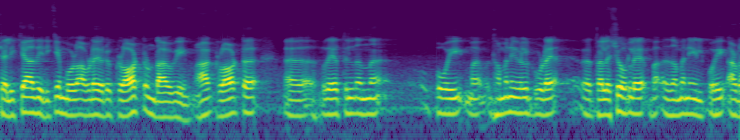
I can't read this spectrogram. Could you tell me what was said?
ചലിക്കാതിരിക്കുമ്പോൾ അവിടെ ഒരു ക്ലോട്ട് ഉണ്ടാവുകയും ആ ക്ലോട്ട് ഹൃദയത്തിൽ നിന്ന് പോയി ധമനികളിൽ കൂടെ ആ, ദമനിയിൽ പോയി അട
